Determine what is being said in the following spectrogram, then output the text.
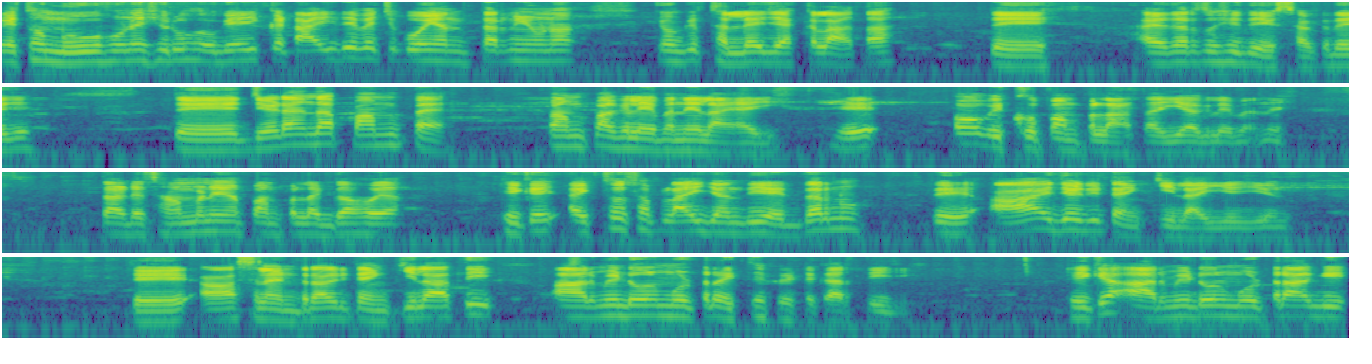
ਇਥੋਂ ਮੂਵ ਹੋਣੇ ਸ਼ੁਰੂ ਹੋ ਗਏ ਜੀ। ਕਟਾਈ ਦੇ ਵਿੱਚ ਕੋਈ ਅੰਤਰ ਨਹੀਂ ਆਉਣਾ ਕਿਉਂਕਿ ਥੱਲੇ ਜੈਕ ਲਾਤਾ। ਤੇ ਇਧਰ ਤੁਸੀਂ ਦੇਖ ਸਕਦੇ ਜੀ। ਤੇ ਜਿਹੜਾ ਇਹਦਾ ਪੰਪ ਹੈ ਪੰਪ ਅਗਲੇ ਬੰਨੇ ਲਾਇਆ ਜੀ। ਇਹ ਉਹ ਵੇਖੋ ਪੰਪ ਲਾਤਾ ਜੀ ਅਗਲੇ ਬੰਨੇ। ਤੁਹਾਡੇ ਸਾਹਮਣੇ ਆ ਪੰਪ ਲੱਗਾ ਹੋਇਆ। ਠੀਕ ਹੈ ਜੀ। ਇੱਥੋਂ ਸਪਲਾਈ ਜਾਂਦੀ ਹੈ ਇੱਧਰ ਨੂੰ। ਤੇ ਆਹ ਜਿਹੜੀ ਟੈਂਕੀ ਲਾਈ ਹੈ ਜੀ ਇਹਨੂੰ। ਤੇ ਆਹ ਸਿਲੰਡਰ ਵਾਲੀ ਟੈਂਕੀ ਲਾਤੀ, ਆਰਮੀ ਡੋਲ ਮੋਟਰ ਇੱਥੇ ਫਿੱਟ ਕਰਤੀ ਜੀ। ਠੀਕ ਹੈ, ਆਰਮੀ ਡੋਲ ਮੋਟਰ ਆ ਗਈ,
